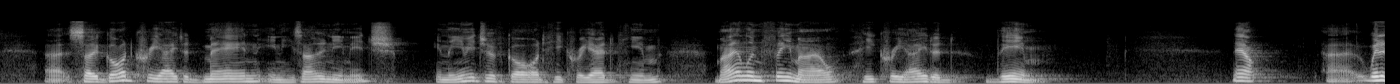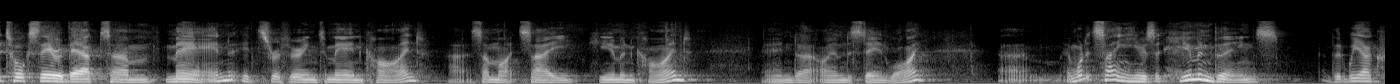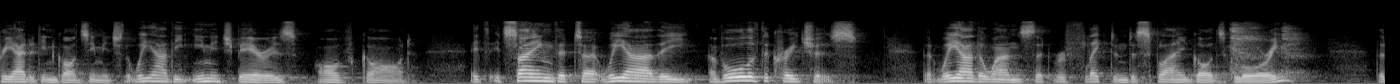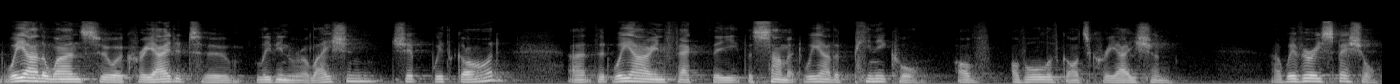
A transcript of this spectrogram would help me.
uh, So God created man in his own image. In the image of God, he created him. Male and female, he created them. Now, uh, when it talks there about um, man, it's referring to mankind. Uh, some might say humankind, and uh, I understand why. Um, and what it's saying here is that human beings, that we are created in God's image, that we are the image bearers of God. It's, it's saying that uh, we are the, of all of the creatures, that we are the ones that reflect and display God's glory that we are the ones who are created to live in relationship with God, uh, that we are in fact the, the summit, we are the pinnacle of, of all of God's creation. Uh, we're very special.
